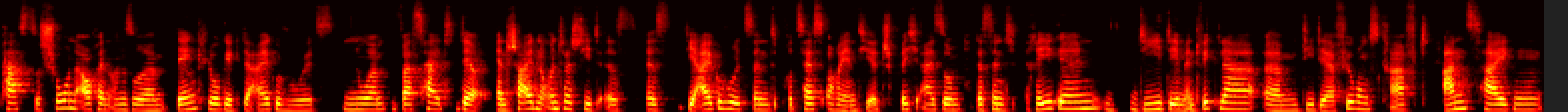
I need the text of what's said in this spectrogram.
passt es schon auch in unsere Denklogik der Algorithms. Nur was halt der entscheidende Unterschied ist, ist, die Algorithms sind prozessorientiert. Sprich also, das sind Regeln, die dem Entwickler, ähm, die der Führungskraft anzeigen,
